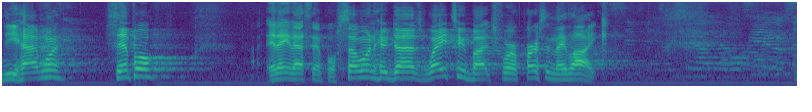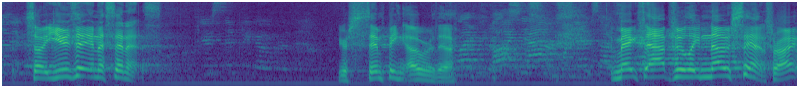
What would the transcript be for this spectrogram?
do you have one? Simple? It ain't that simple. Someone who does way too much for a person they like. So use it in a sentence. You're simping over them. It makes absolutely no sense, right?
